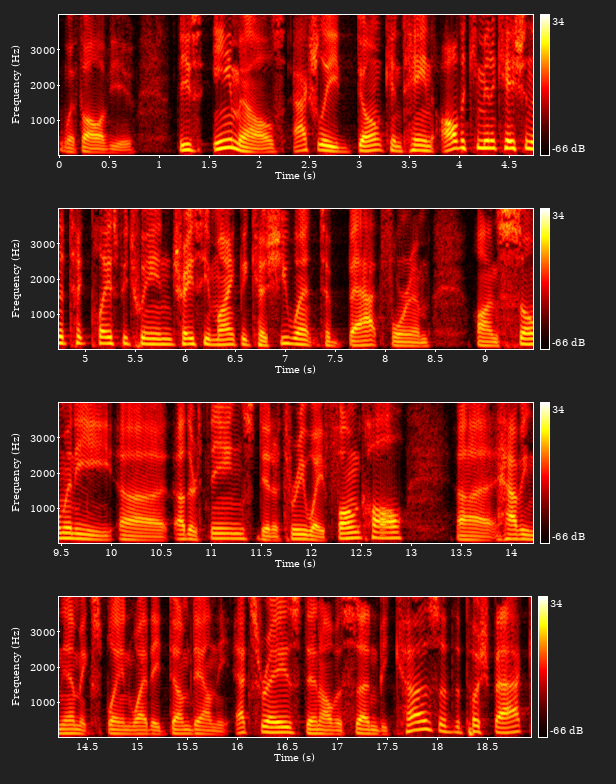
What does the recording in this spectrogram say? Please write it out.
with all of you. These emails actually don't contain all the communication that took place between Tracy and Mike because she went to bat for him on so many uh, other things, did a three way phone call, uh, having them explain why they dumbed down the x rays. Then all of a sudden, because of the pushback,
